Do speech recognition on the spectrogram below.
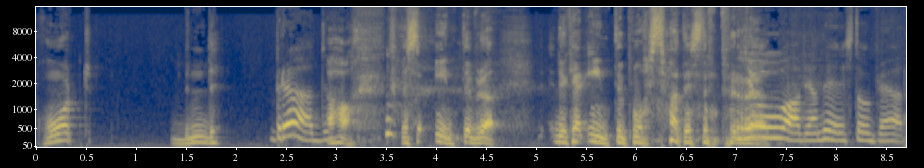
hårt. Bnd. Bröd. Jaha, det står inte bröd. Du kan inte påstå att det står bröd. Jo, Adrian, det står bröd.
